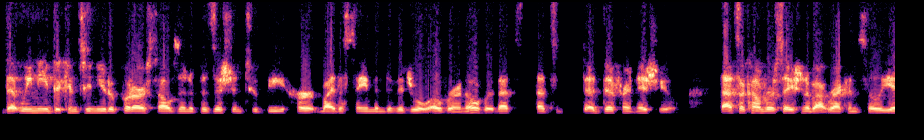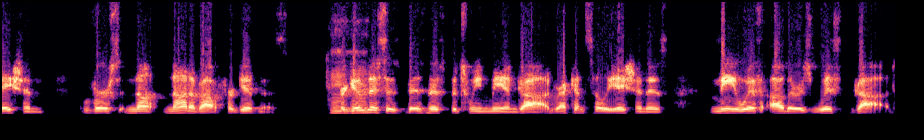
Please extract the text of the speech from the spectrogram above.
that we need to continue to put ourselves in a position to be hurt by the same individual over and over. That's that's a different issue. That's a conversation about reconciliation versus not not about forgiveness. Mm-hmm. forgiveness is business between me and god. Reconciliation is me with others with god.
